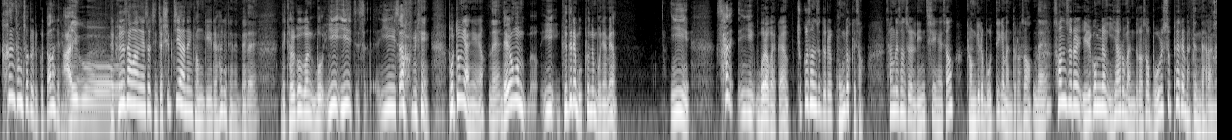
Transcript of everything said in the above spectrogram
큰 상처를 입고 떠나게 됩니다. 아이고. 네, 그 상황에서 진짜 쉽지 않은 경기를 하게 되는데 네. 네, 결국은 뭐 이 이 이 싸움이 보통이 아니에요. 네. 내용은 이 그들의 목표는 뭐냐면 이 살, 이 뭐라고 할까요? 축구 선수들을 공격해서 상대 선수를 린치해서 경기를 못 뛰게 만들어서 네. 선수를 7명 이하로 만들어서 몰수패를 만든다라는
